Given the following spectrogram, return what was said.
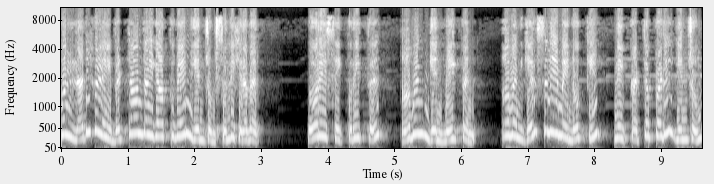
உன் நதிகளை வெட்டாந்தரையாக்குவேன் என்றும் சொல்லுகிறவர். ஓரேசை குறித்து அவன் என் மெய்ப்பன். அவன் எருசலேமை நோக்கி நீ கட்டப்படு என்றும்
